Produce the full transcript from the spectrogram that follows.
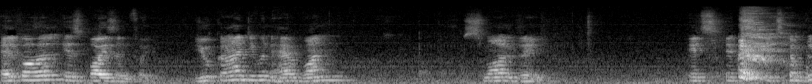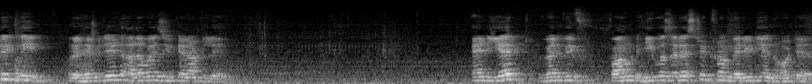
alcohol is poison for you. You can't even have one small drink. It's, it's, it's completely prohibited, otherwise, you cannot live. And yet, when we found he was arrested from Meridien Hotel,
